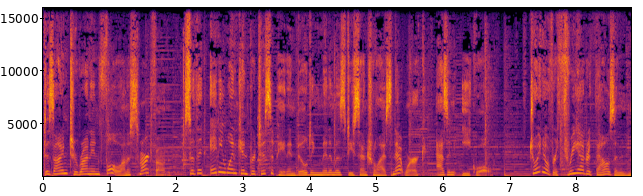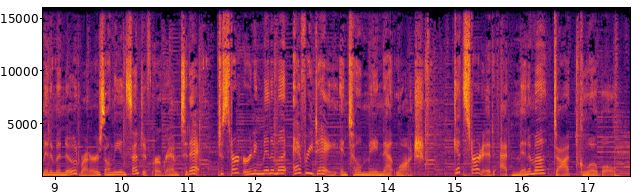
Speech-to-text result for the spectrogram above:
designed to run in full on a smartphone so that anyone can participate in building Minima's decentralized network as an equal. Join over 300,000 Minima node runners on the incentive program today to start earning Minima every day until mainnet launch. Get started at minima.global.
